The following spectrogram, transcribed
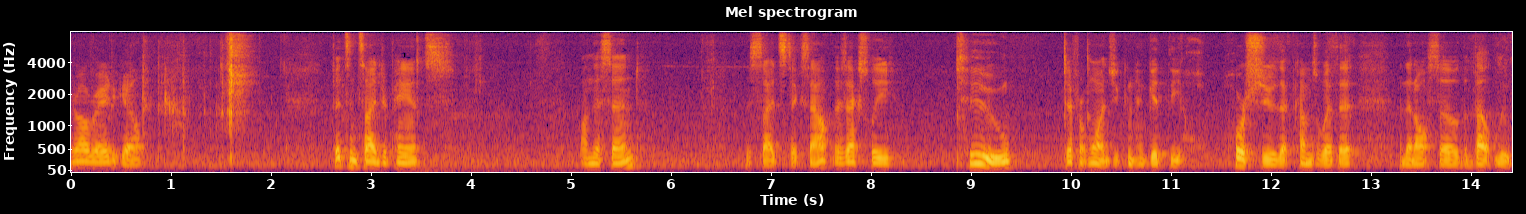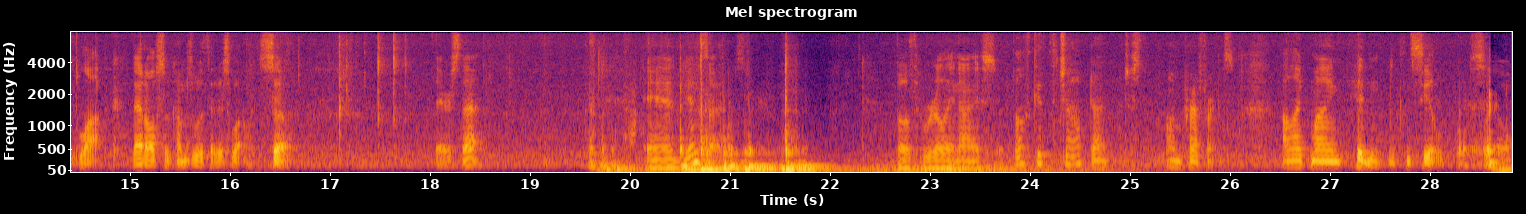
You're all ready to go. Fits inside your pants on this end. This side sticks out. There's actually two different ones. You can get the horseshoe that comes with it, and then also the belt loop lock. That also comes with it as well. So, there's that. And the inside holster. Both really nice. Both get the job done, just on preference. I like mine hidden and concealed. So,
